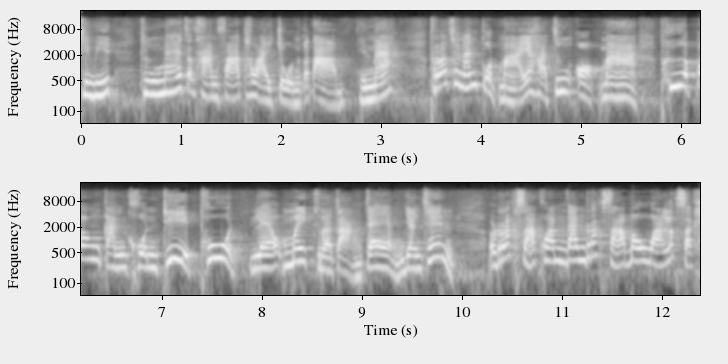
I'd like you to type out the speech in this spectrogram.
ชีวิต ถึงแม้จะทานฟ้าทลายโจรก็ตามเห็นไหมเพราะฉะนั้นกฎหมายอะค่ะจึงออกมาเพื่อป้องกันคนที่พูดแล้วไม่กระจ่างแจ้ง อย่างเช่น รักษาความดันรักษาเบาหวานรักษาไข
